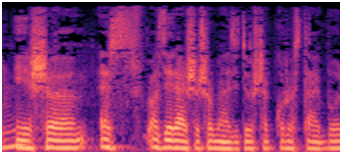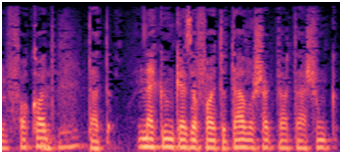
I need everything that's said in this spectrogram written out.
uh-huh. és ez azért elsősorban az idősebb korosztályból fakad, uh-huh. tehát nekünk ez a fajta távolságtartásunk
